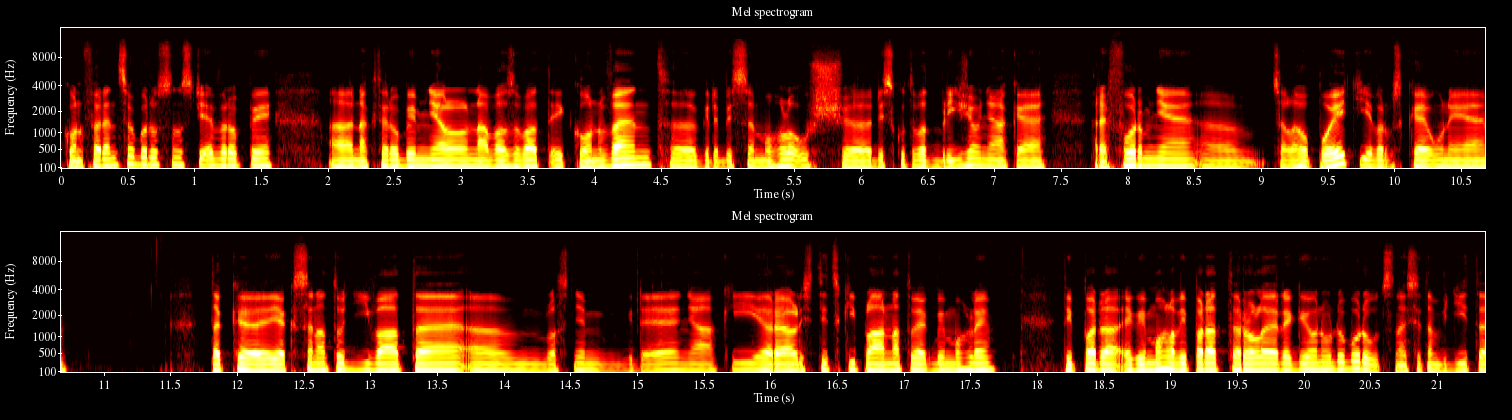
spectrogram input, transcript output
konference o budoucnosti Evropy, eh, na kterou by měl navazovat i konvent, eh, kde by se mohlo už eh, diskutovat blíže o nějaké reformě celého pojetí Evropské unie, tak jak se na to díváte, vlastně kde je nějaký realistický plán na to, jak by mohly vypadá, jak by mohla vypadat role regionu do budoucna, jestli tam vidíte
